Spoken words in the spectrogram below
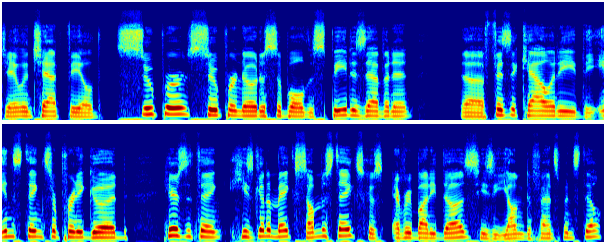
Jalen Chatfield, super, super noticeable. The speed is evident the physicality, the instincts are pretty good. Here's the thing he's going to make some mistakes because everybody does. He's a young defenseman still,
